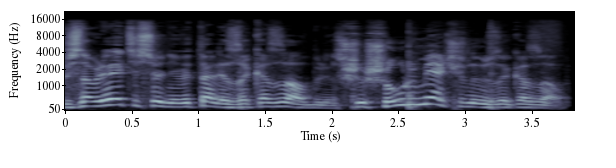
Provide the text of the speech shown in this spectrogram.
Представляете, сегодня Виталий заказал, блин, ша- шаурмячную заказал.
